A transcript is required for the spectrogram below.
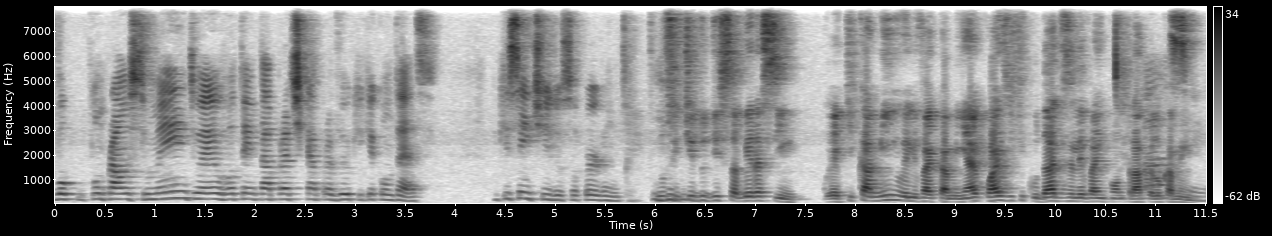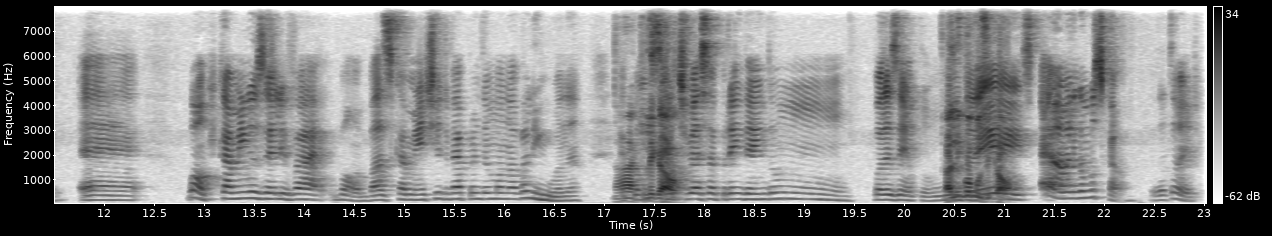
vou comprar um instrumento, aí eu vou tentar praticar para ver o que, que acontece? Em que sentido sua pergunta? No sentido de saber assim, é, que caminho ele vai caminhar, quais dificuldades ele vai encontrar pelo ah, caminho. Sim. É, bom, que caminhos ele vai. Bom, basicamente ele vai aprender uma nova língua, né? Ah, é como que legal. se ele estivesse aprendendo um, por exemplo, um a língua musical. É, uma língua musical, exatamente.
